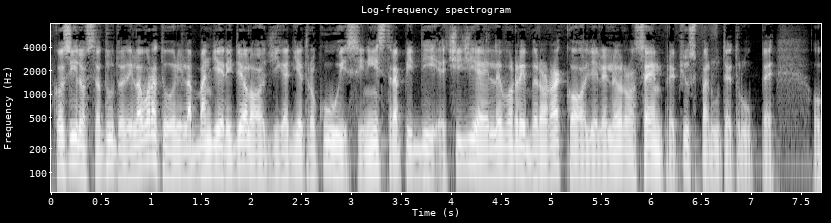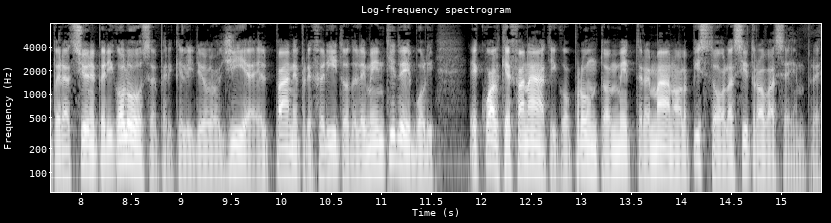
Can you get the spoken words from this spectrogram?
così lo Statuto dei lavoratori, la bandiera ideologica dietro cui sinistra PD e CGL vorrebbero raccogliere le loro sempre più sparute truppe. Operazione pericolosa perché l'ideologia è il pane preferito delle menti deboli e qualche fanatico pronto a mettere mano alla pistola si trova sempre.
